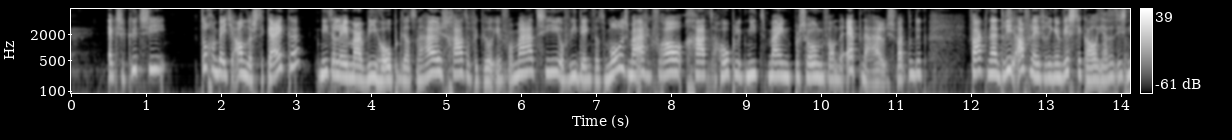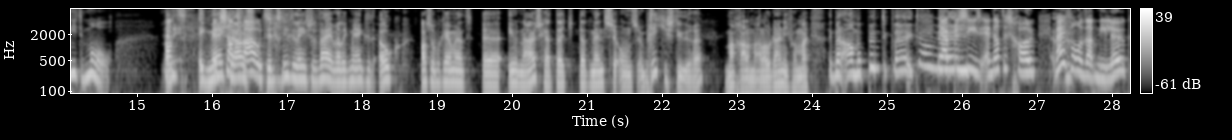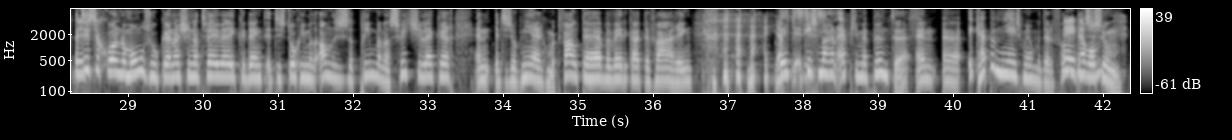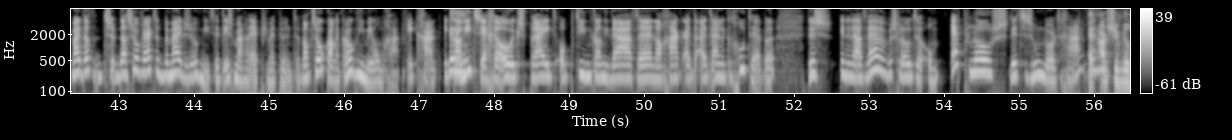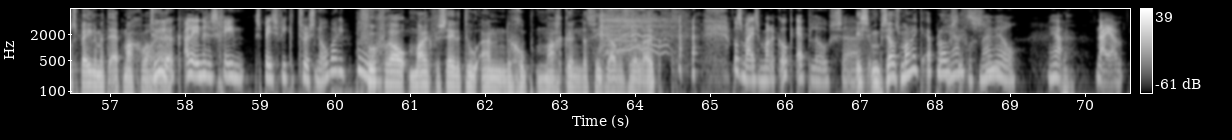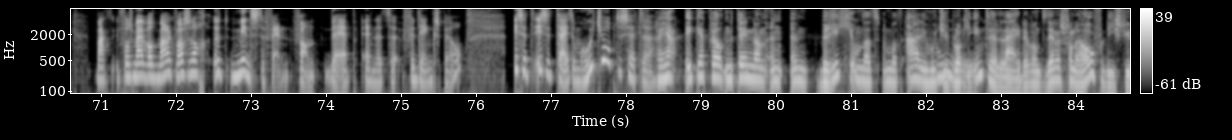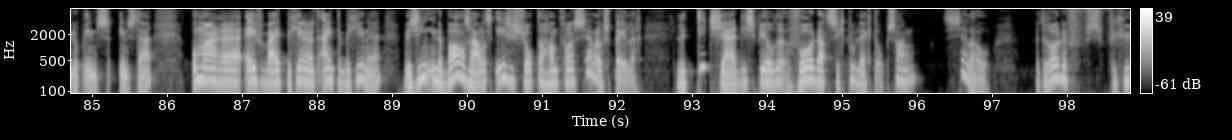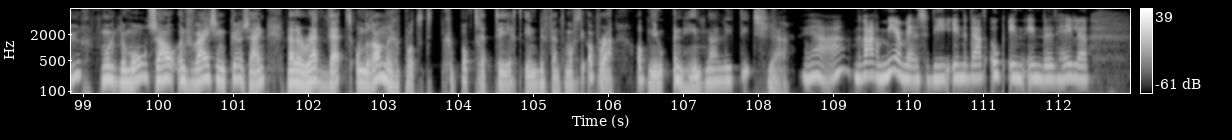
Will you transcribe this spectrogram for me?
executie toch een beetje anders te kijken. Niet alleen maar wie hoop ik dat naar huis gaat, of ik wil informatie, of wie denkt dat de mol is. Maar eigenlijk vooral gaat hopelijk niet mijn persoon van de app naar huis. Wat natuurlijk vaak na drie afleveringen wist ik al, ja, dat is niet de mol. Want en ik merk ik zat trouwens, fout. dit is niet alleen iets wat wij, want ik merk het ook als op een gegeven moment eh, iemand naar huis gaat, dat, dat mensen ons een berichtje sturen. Mag allemaal, oh daar niet van. Maar ik ben al mijn punten kwijt. Oh nee. ja, precies. En dat is gewoon, wij vonden dat niet leuk. Het Dus is toch gewoon de mol zoeken. En als je na twee weken denkt, het is toch iemand anders, is dat prima. Dan switch je lekker. En het is ook niet erg om het fout te hebben, weet ik uit ervaring. Ja, weet je, het is maar een appje met punten. En eh, ik heb hem niet eens meer op mijn telefoon Nee, dit daarom. seizoen. Maar dat, zo- dat, zo werkt het bij mij dus ook niet. Het is maar een appje met punten. Want zo kan ik er ook niet mee omgaan. Ik, ga, ik Nee. kan niet zeggen, oh, ik spreid op tien kandidaten en dan ga ik uite- uiteindelijk het goed hebben. Dus inderdaad, we hebben besloten om apploos dit seizoen door te gaan. En als je wil spelen met de app, mag gewoon. hè. Tuurlijk. Alleen er is geen specifieke Trust Nobody pool. Voeg vooral Mark Versteden toe aan de groep Marken. Dat vind je altijd heel leuk. Volgens mij is Mark ook apploos. eh. Is zelfs Mark apploos ja, volgens mij wel. Ja. Ja. Nou ja, maakt, volgens mij, want Mark was nog het minste fan van de app en het eh, verdenkspel. Is het, is het tijd om een hoedje op te zetten? Nou ja, ik heb wel meteen dan een, een berichtje om dat, om dat Ali-hoedjesblokje Oeh. in te leiden. Want Dennis van der Hoven die stuurde op Ins- Insta. Om maar eh, even bij het begin en het eind te beginnen. We zien in de balzaal als eerste shot de hand van een cello-speler. Letitia die speelde voordat ze zich toelegde op zang cello. Het rode figuur, vermoedelijk de mol, zou een verwijzing kunnen zijn naar de Red Dead, onder andere geport- in The Phantom of the Opera. Opnieuw een hint naar Letitia. Ja, er waren meer mensen die inderdaad ook in, in de hele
